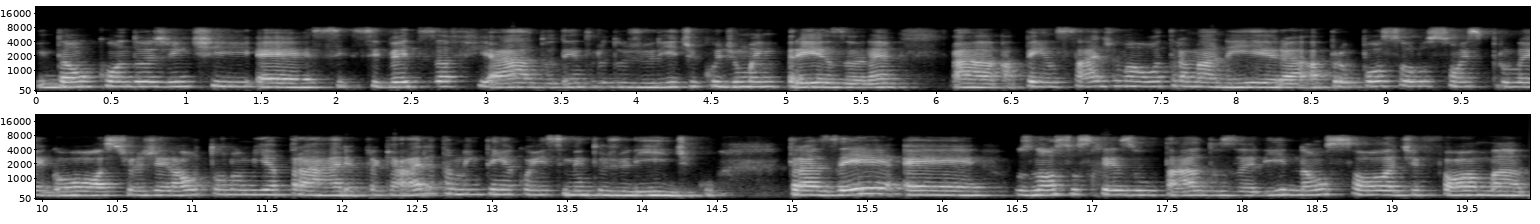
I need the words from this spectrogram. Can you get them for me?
Então, quando a gente é, se, se, vê desafiado dentro do jurídico de uma empresa, né, a, a pensar de uma outra maneira, a propor soluções para o negócio, a gerar autonomia para a área, para que a área também tenha conhecimento jurídico, trazer é, os nossos resultados ali, não só de forma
